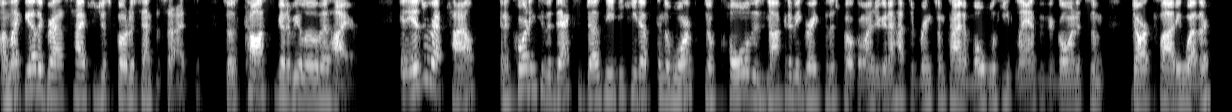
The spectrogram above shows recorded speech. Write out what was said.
unlike the other grass types who just photosynthesized. So its cost is going to be a little bit higher. It is a reptile, and according to the dex, it does need to heat up in the warmth, so cold is not going to be great for this Pokemon. You're going to have to bring some kind of mobile heat lamp if you're going in some dark, cloudy weather.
